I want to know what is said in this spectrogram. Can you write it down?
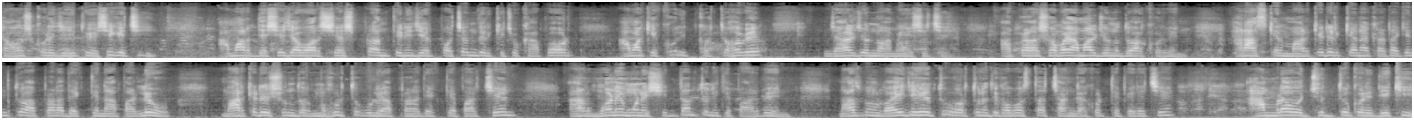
সাহস করে যেহেতু এসে গেছি, আমার দেশে যাওয়ার শেষ প্রান্তে নিজের পছন্দের কিছু কাপড় আমাকে খরিদ করতে হবে, যার জন্য আমি এসেছি। আপনারা সবাই আমার জন্য দোয়া করবেন। আর আজকের মার্কেটের কেনাকাটা কিন্তু আপনারা দেখতে না পারলেও মার্কেটের সুন্দর মুহূর্তগুলো আপনারা দেখতে পাচ্ছেন আর মনে মনে সিদ্ধান্ত নিতে পারবেন। নাজমুল ভাই যেহেতু অর্থনৈতিক অবস্থা চাঙ্গা করতে পেরেছে, আমরাও যুদ্ধ করে দেখি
